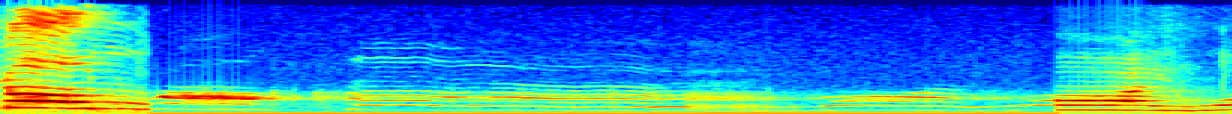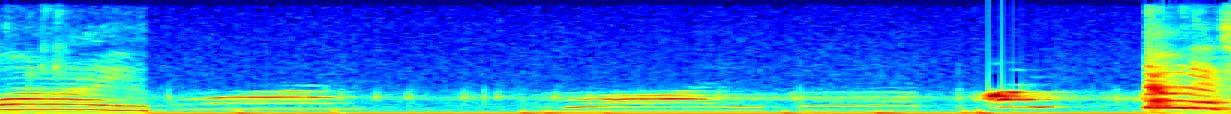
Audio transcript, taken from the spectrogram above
No! Why? Why? Why? Why? I do this!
